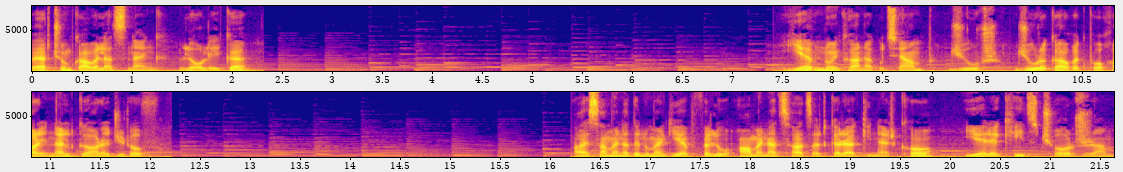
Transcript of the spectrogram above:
Վերջում կավելացնենք լոլիկը եւ նույն քանակությամբ ջուր։ Ջուրը կարող եք փոխարինել գարը ջրով։ Այս ամենը դնում ենք եփվելու ամենացածր կրակի ներքո 3-ից 4 ժամ։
